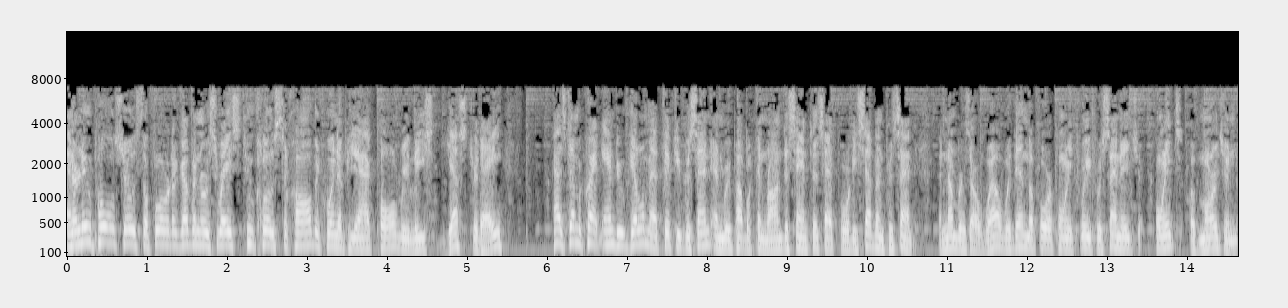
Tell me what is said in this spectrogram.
And a new poll shows the Florida governor's race too close to call. The Quinnipiac poll released yesterday has Democrat Andrew Gillum at 50% and Republican Ron DeSantis at 47%. The numbers are well within the 4.3 percentage points of margin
